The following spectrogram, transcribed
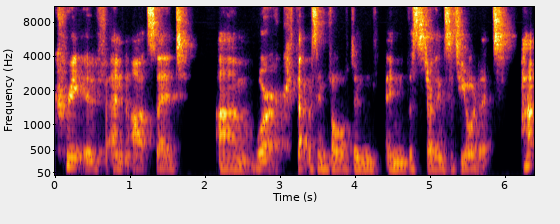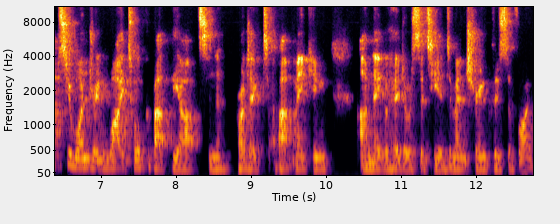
creative and arts led um, work that was involved in, in the Stirling City audit. Perhaps you're wondering why talk about the arts in a project about making our neighborhood or city a dementia inclusive one.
